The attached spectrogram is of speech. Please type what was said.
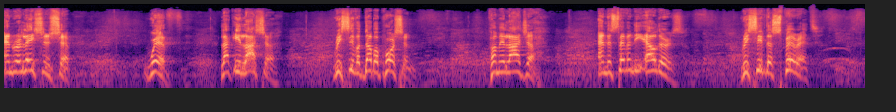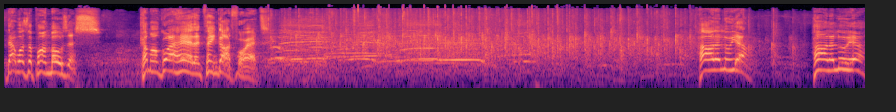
and relationship with, like Elisha, receive a double portion from Elijah, and the 70 elders receive the spirit that was upon Moses. Come on, go ahead and thank God for it. Hallelujah. Hallelujah.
